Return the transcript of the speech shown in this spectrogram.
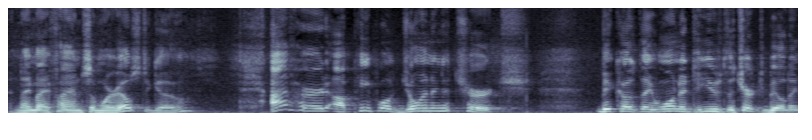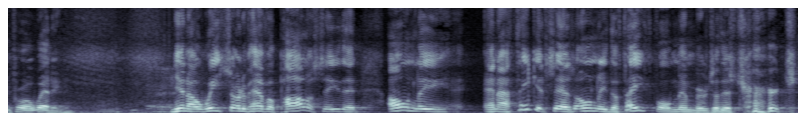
And they may find somewhere else to go. I've heard of people joining a church because they wanted to use the church building for a wedding. You know, we sort of have a policy that only and I think it says only the faithful members of this church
